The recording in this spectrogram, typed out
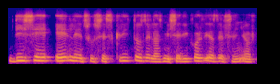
dice él en sus escritos de las misericordias del Señor,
